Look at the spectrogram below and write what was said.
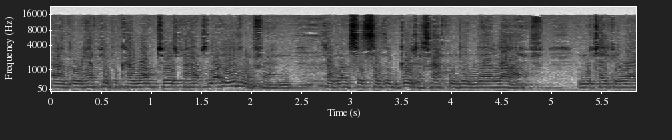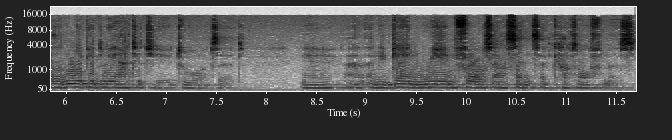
Um, but we have people come up to us, perhaps not even a friend, come up and say something good has happened in their life, and we take a rather niggardly attitude towards it. You know, and, and again reinforce our sense of cut-offness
